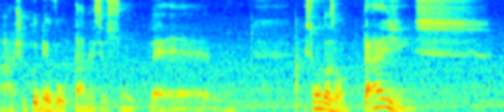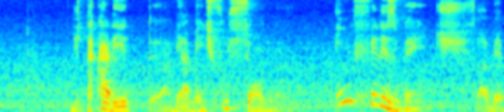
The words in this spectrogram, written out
Acho que eu nem voltar nesse assunto, né? Isso é uma das vantagens de tacareta. A minha mente funciona. Infelizmente, sabe? É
